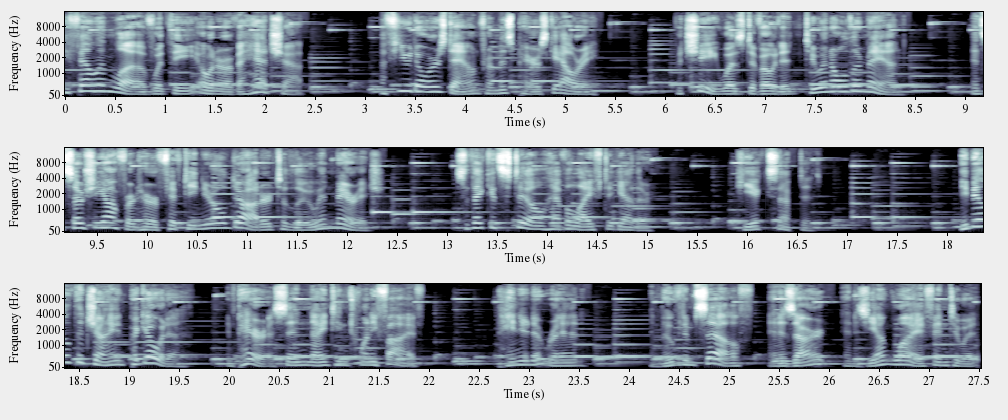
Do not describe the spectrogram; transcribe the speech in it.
He fell in love with the owner of a hat shop a few doors down from his Paris gallery. But she was devoted to an older man, and so she offered her 15 year old daughter to Loo in marriage so they could still have a life together. He accepted. He built the giant pagoda in Paris in 1925, painted it red, and moved himself and his art and his young wife into it.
